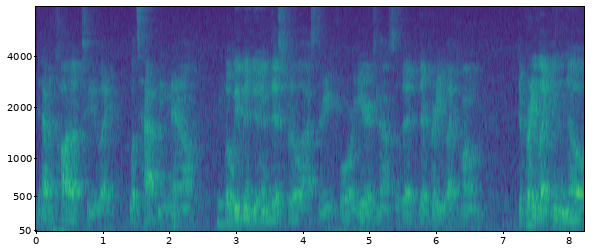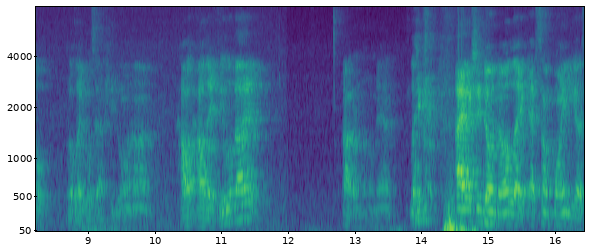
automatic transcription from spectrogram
they haven't caught up to like what's happening now. Mm-hmm. But we've been doing this for the last three, four years now, so that they're pretty like on, they're pretty like in the know of like what's actually going on. How how they feel about it, I don't know, man. Like I actually don't know. Like at some point you gotta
